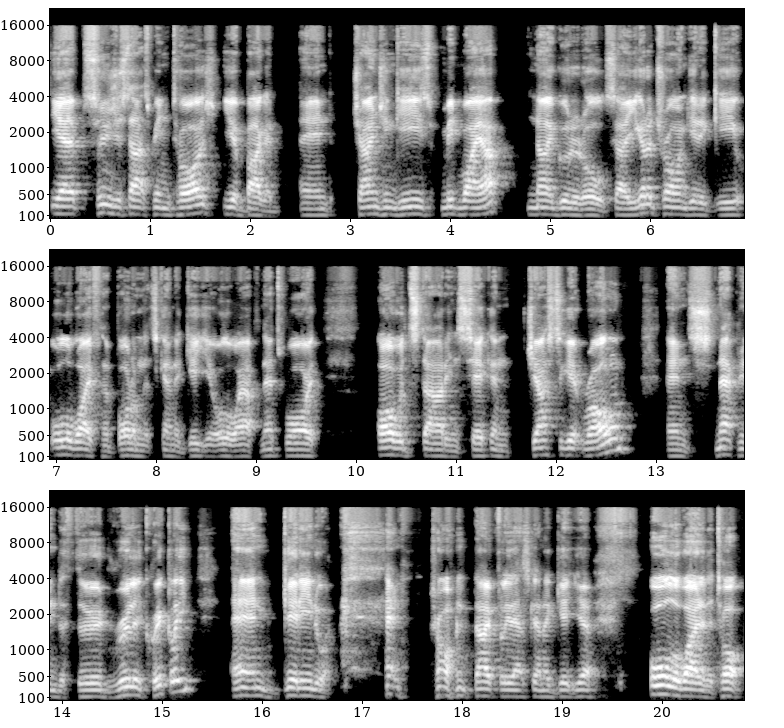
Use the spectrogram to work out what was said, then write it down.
yeah, as soon as you start spinning tires, you're buggered. And changing gears midway up, no good at all. So you got to try and get a gear all the way from the bottom that's going to get you all the way up, and that's why I would start in second just to get rolling and snap into third really quickly and get into it and try and hopefully that's going to get you all the way to the top.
